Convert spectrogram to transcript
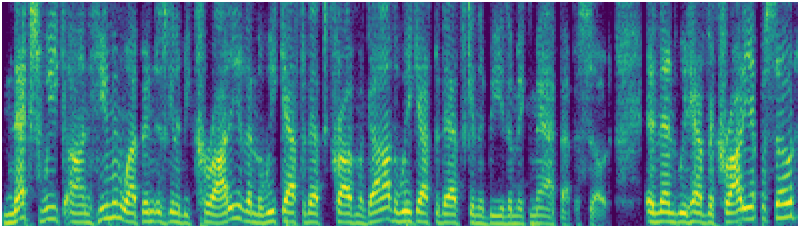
next week on human weapon is going to be karate then the week after that's krav maga the week after that's going to be the mcmap episode and then we'd have the karate episode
